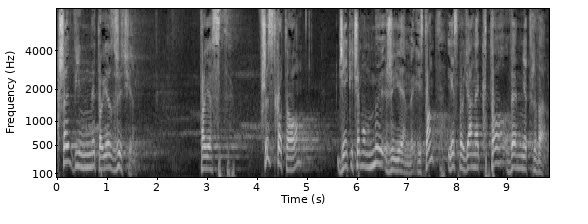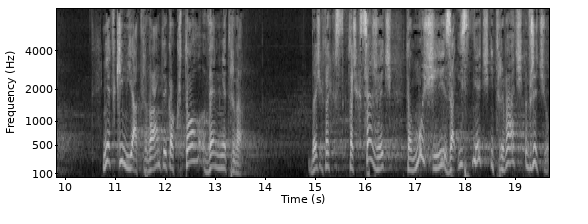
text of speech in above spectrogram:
krzew winny to jest życie. To jest wszystko to, dzięki czemu my żyjemy. I stąd jest powiedziane, kto we mnie trwa. Nie w kim ja trwam, tylko kto we mnie trwa. Bo jeśli ktoś, ktoś chce żyć, to musi zaistnieć i trwać w życiu.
